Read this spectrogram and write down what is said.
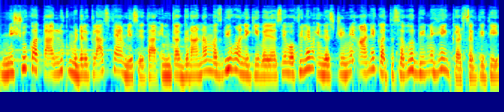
निशु का ताल्लुक मिडिल क्लास फैमिली से था। इनका घराना मजबी होने की वजह से वो फ़िल्म इंडस्ट्री में आने का तस्वुर भी नहीं कर सकती थी।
